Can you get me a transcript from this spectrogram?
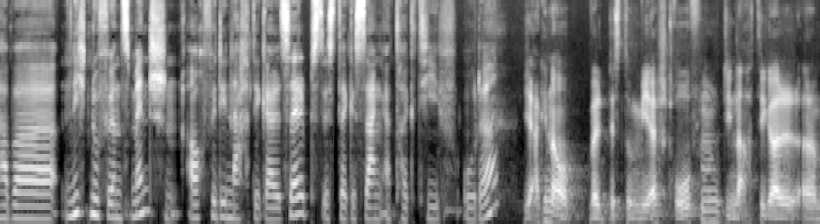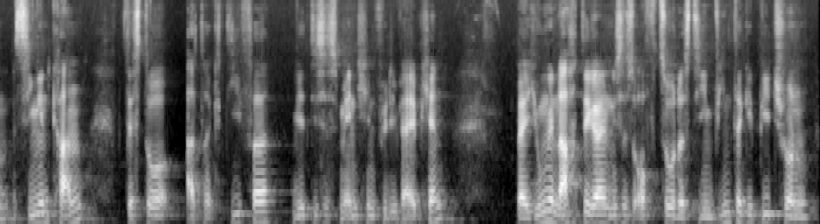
Aber nicht nur für uns Menschen, auch für die Nachtigall selbst ist der Gesang attraktiv, oder? Ja, genau, weil desto mehr Strophen die Nachtigall ähm, singen kann, desto attraktiver wird dieses Männchen für die Weibchen. Bei jungen Nachtigallen ist es oft so, dass die im Wintergebiet schon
